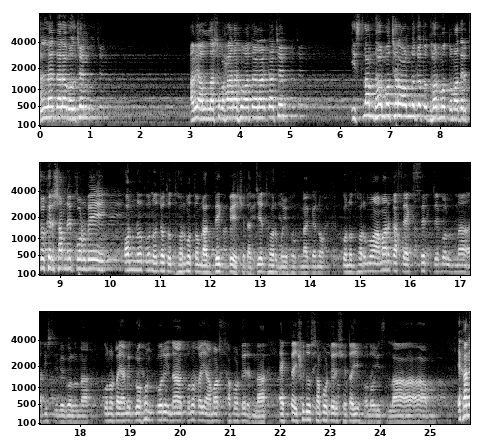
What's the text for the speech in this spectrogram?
আল্লাহ তালা বলছেন, আমি আল্লাহ সুবাহ কাছে ইসলাম ধর্ম ছাড়া অন্য যত ধর্ম তোমাদের চোখের সামনে পড়বে, অন্য কোন যত ধর্ম তোমরা দেখবে, সেটা যে ধর্মই হোক না কেন, কোন ধর্ম আমার কাছে অ্যাকসেপ্টেবল না রিসিভেবল না, কোনোটাই আমি গ্রহণ করি না, কোনোটাই আমার সাপোর্টের না, একটাই শুধু সাপোর্টের সেটাই হলো ইসলাম। এখানে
